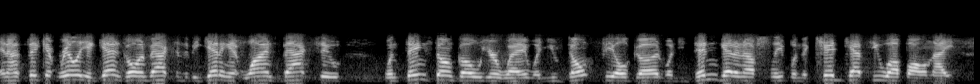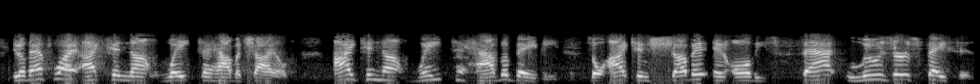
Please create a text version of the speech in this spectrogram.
And I think it really, again, going back to the beginning, it winds back to when things don't go your way, when you don't feel good, when you didn't get enough sleep, when the kid kept you up all night. You know, that's why I cannot wait to have a child. I cannot wait to have a baby so I can shove it in all these fat losers' faces.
